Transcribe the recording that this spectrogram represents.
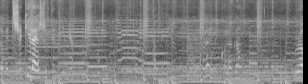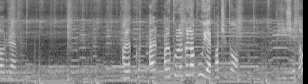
Dobra, 3 kile jeszcze w tym filmie. To tu tam biegnie? Kolejny kolega. Bro, Jeff. Ale, ale, ale kolega laguje, patrzcie to. Widzicie to?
